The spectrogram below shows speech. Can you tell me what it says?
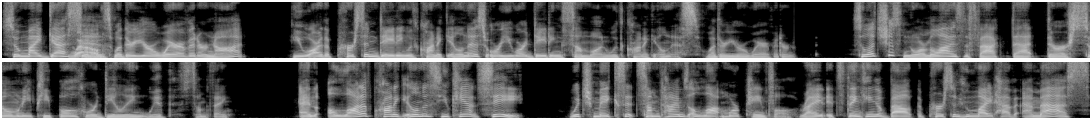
So my guess wow. is whether you're aware of it or not, you are the person dating with chronic illness or you are dating someone with chronic illness, whether you're aware of it or not. So let's just normalize the fact that there are so many people who are dealing with something. And a lot of chronic illness you can't see which makes it sometimes a lot more painful, right? It's thinking about the person who might have MS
